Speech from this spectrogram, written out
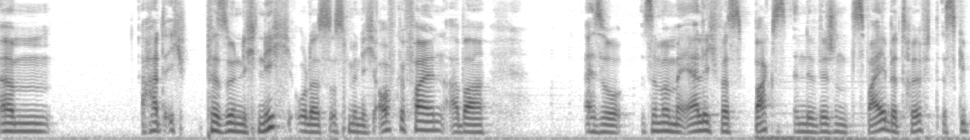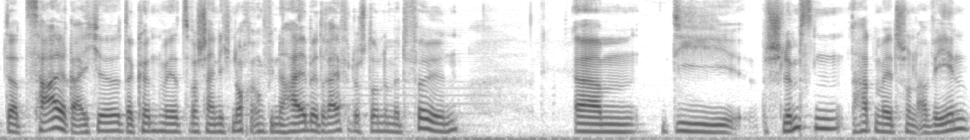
ähm, hatte ich persönlich nicht oder es ist mir nicht aufgefallen, aber also sind wir mal ehrlich, was Bugs in Division 2 betrifft, es gibt da zahlreiche, da könnten wir jetzt wahrscheinlich noch irgendwie eine halbe, dreiviertel Stunde mit füllen. Ähm, die schlimmsten hatten wir jetzt schon erwähnt.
